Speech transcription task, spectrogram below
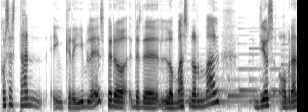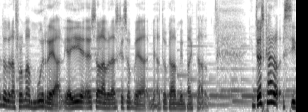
cosas tan increíbles, pero desde lo más normal Dios obrando de una forma muy real. Y ahí eso, la verdad es que eso me ha, tocado, me ha impactado. Entonces, claro, si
